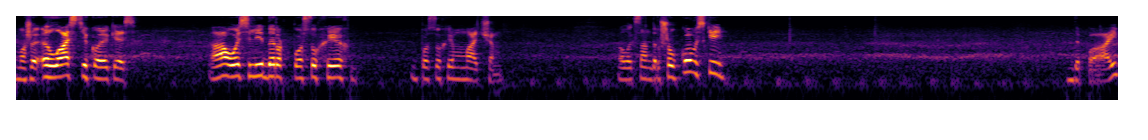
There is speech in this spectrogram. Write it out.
Може, еластіко якесь. А ось лідер по сухих. По сухим матчам. Олександр Шовковський. Депай.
